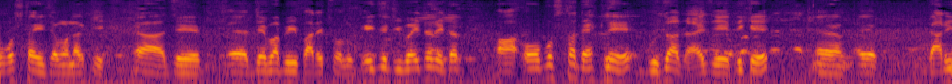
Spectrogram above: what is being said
অবস্থায় যেমন আর কি যে যেভাবেই পারে চলুক। এই যে ডিভাইডার এটার অবস্থা দেখলে বোঝা যায় যে এদিকে গাড়ি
